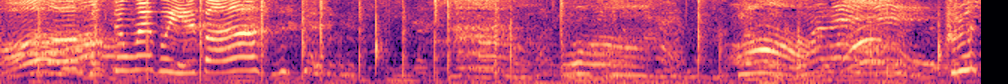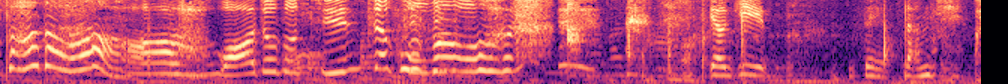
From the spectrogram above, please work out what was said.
어, 걱정 말고 일 봐. 와, 야, 그럴싸하다. 아, 와줘서 진짜 고마워. 아, 여기 네, 남친. 아,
